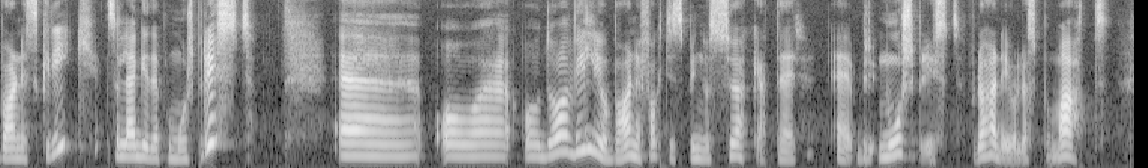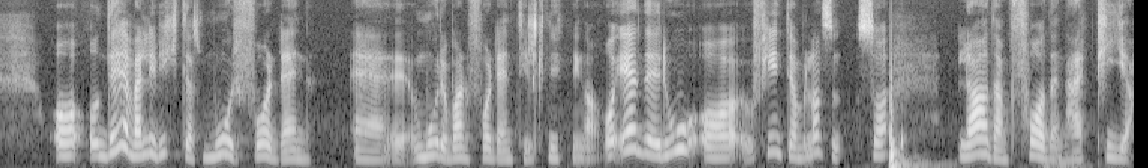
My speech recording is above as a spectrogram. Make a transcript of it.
barnet skriker, så legger jeg det på mors bryst. Eh, og, og da vil jo barnet faktisk begynne å søke etter eh, mors bryst, for da har det jo lyst på mat. Og, og det er veldig viktig at mor, får den, eh, mor og barn får den tilknytninga. Og er det ro og fint i ambulansen, så la dem få denne tida.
